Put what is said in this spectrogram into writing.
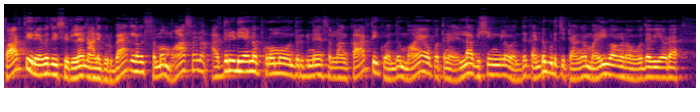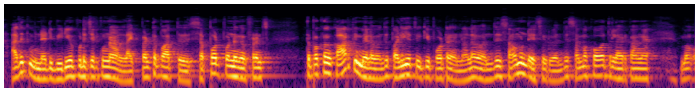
கார்த்தி ரேவதி சீரியலில் நாளைக்கு ஒரு வேறு லெவல் செம்ம மாசான அதிரடியான ப்ரோமோ வந்திருக்குன்னே சொல்லலாம். கார்த்திக் வந்து மாயாவை பற்றின எல்லா விஷயங்களும் வந்து கண்டுபிடிச்சிட்டாங்க. மயில் வாங்கின உதவியோட அதுக்கு முன்னாடி வீடியோ பிடிச்சிருக்குன்னா லைக் பண்ணிட்டு பார்த்து சப்போர்ட் பண்ணுங்கள் ஃப்ரெண்ட்ஸ் இந்த பக்கம் கார்த்தி மேலே வந்து பழிய தூக்கி போட்டதுனால வந்து சாமுண்டேஸ்வரி வந்து செம கோவத்தில் இருக்காங்க.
